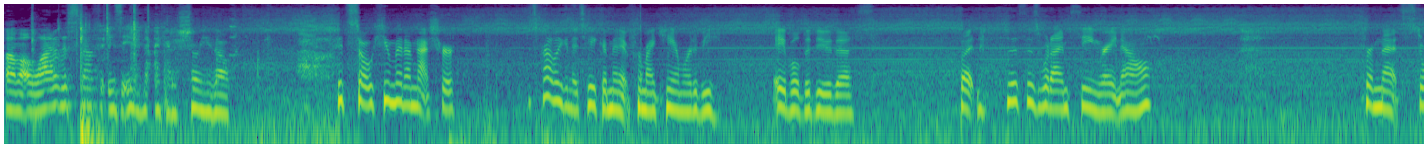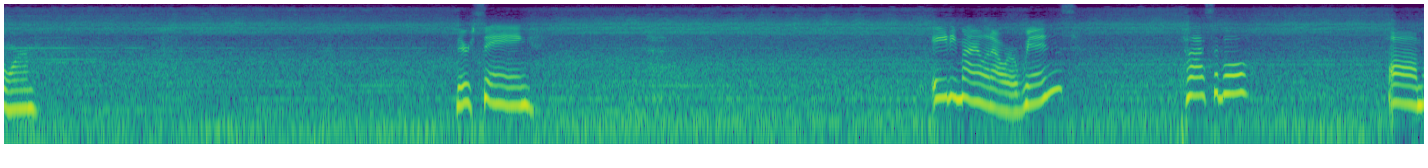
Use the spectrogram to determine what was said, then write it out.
Um, a lot of the stuff is in. I gotta show you though. It's so humid, I'm not sure. It's probably gonna take a minute for my camera to be able to do this. But this is what I'm seeing right now from that storm. They're saying 80 mile an hour winds possible um,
